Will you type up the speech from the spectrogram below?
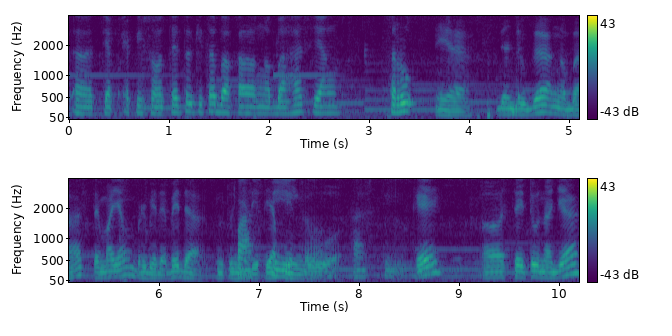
eh, tiap episode itu kita bakal ngebahas yang seru Iya, dan juga ngebahas tema yang berbeda-beda tentunya di pasti tiap itu minggu. pasti Oke, eh, stay tune aja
